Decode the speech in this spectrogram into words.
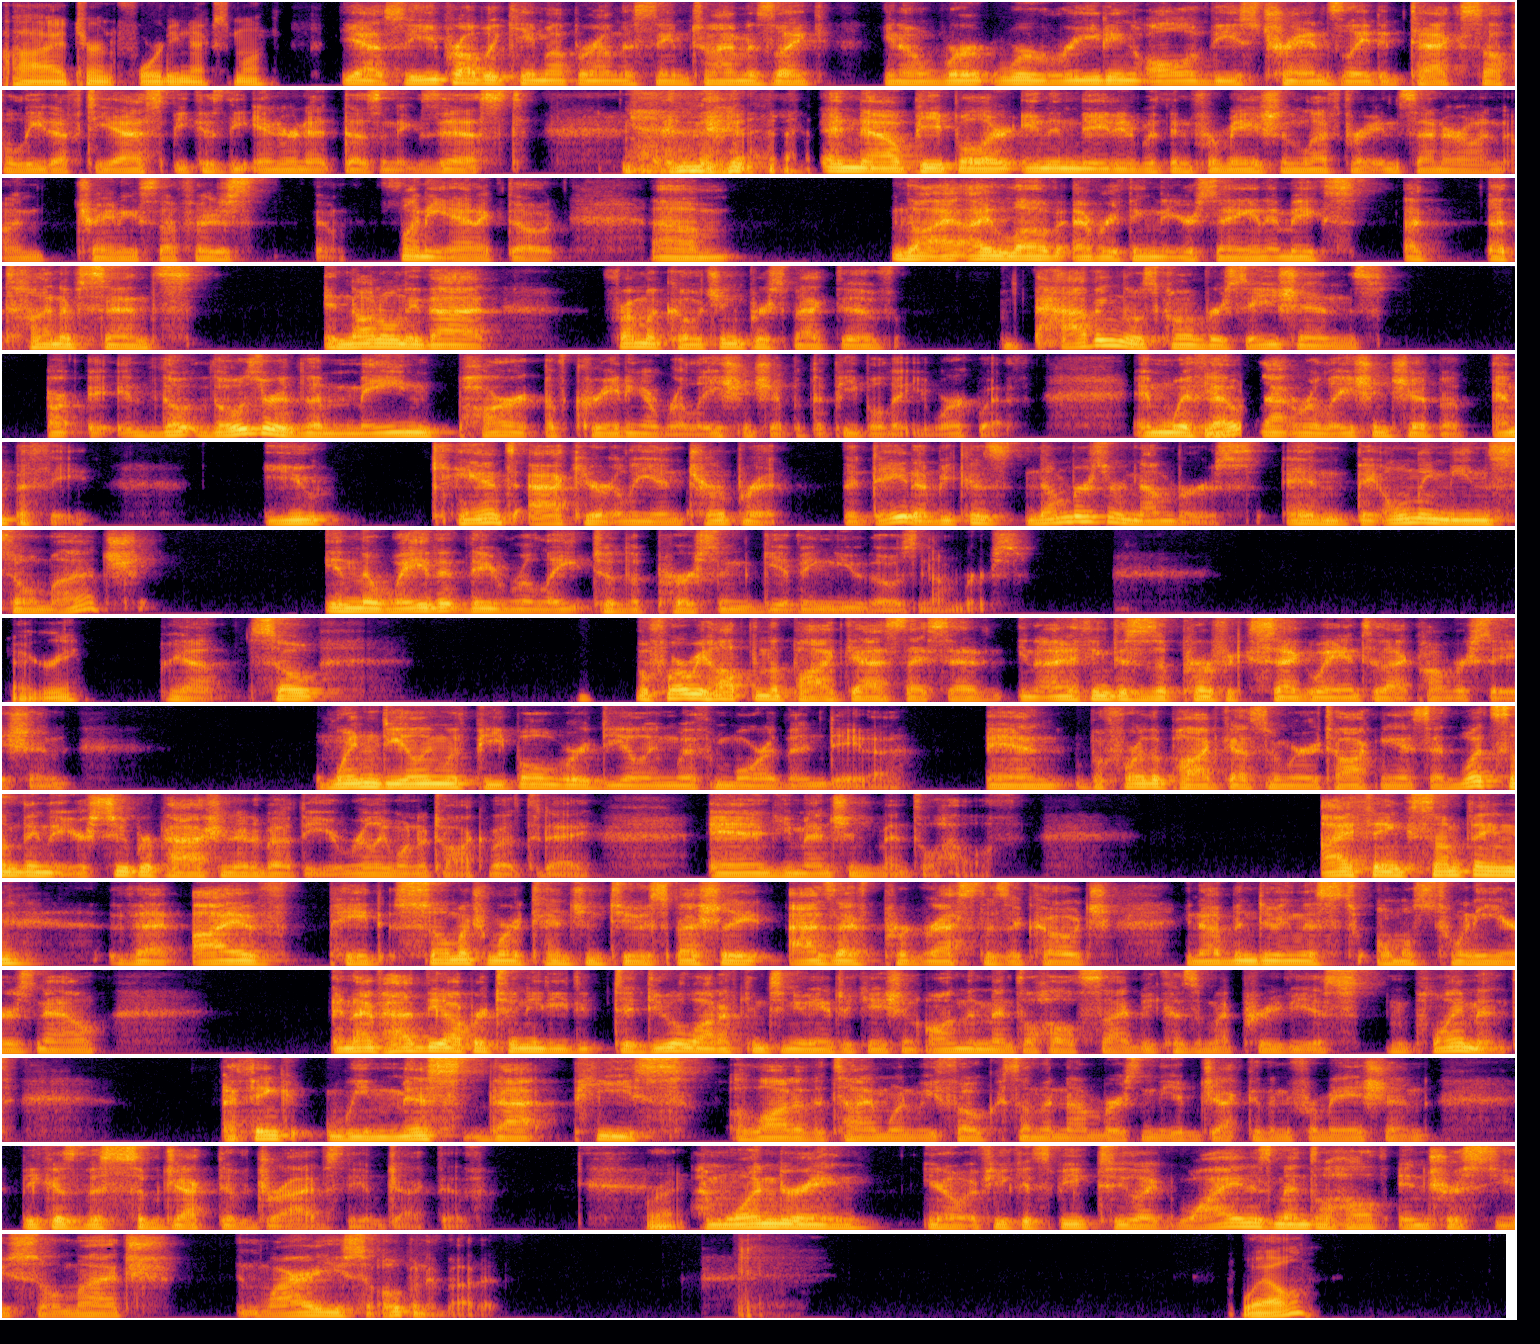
I turned 40 next month. Yeah, so you probably came up around the same time as like you know we're we're reading all of these translated texts off Elite FTS because the internet doesn't exist and, and now people are inundated with information left, right, and center on on training stuff. There's you know, funny anecdote. Um, no, I, I love everything that you're saying, and it makes a, a ton of sense. And not only that, from a coaching perspective, having those conversations are th- those are the main part of creating a relationship with the people that you work with. And without that relationship of empathy, you can't accurately interpret the data because numbers are numbers and they only mean so much in the way that they relate to the person giving you those numbers. I agree. Yeah. So before we hopped in the podcast, I said, you know, I think this is a perfect segue into that conversation. When dealing with people, we're dealing with more than data. And before the podcast, when we were talking, I said, What's something that you're super passionate about that you really want to talk about today? And you mentioned mental health. I think something that I've paid so much more attention to, especially as I've progressed as a coach. You know, I've been doing this almost 20 years now. And I've had the opportunity to, to do a lot of continuing education on the mental health side because of my previous employment. I think we miss that piece a lot of the time when we focus on the numbers and the objective information because the subjective drives the objective. Right. I'm wondering, you know, if you could speak to like why does mental health interest you so much and why are you so open about it? Well,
